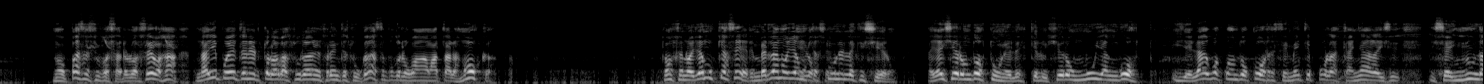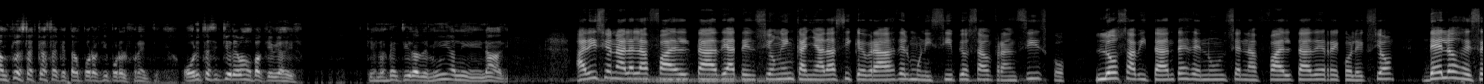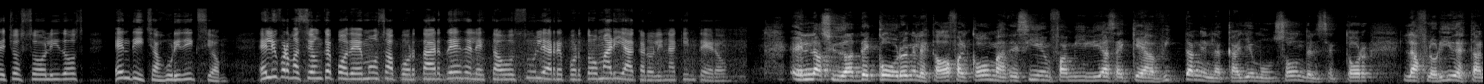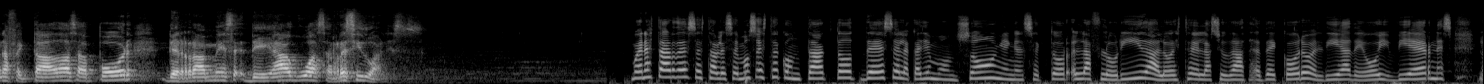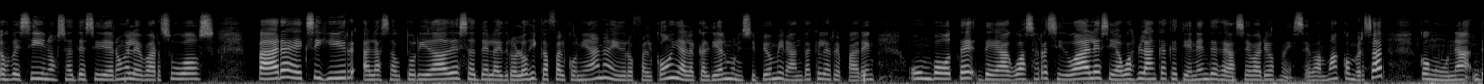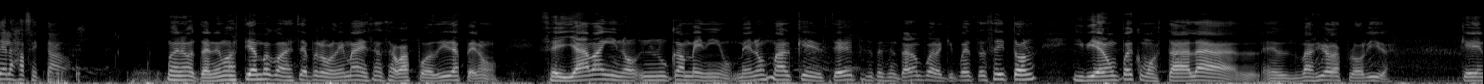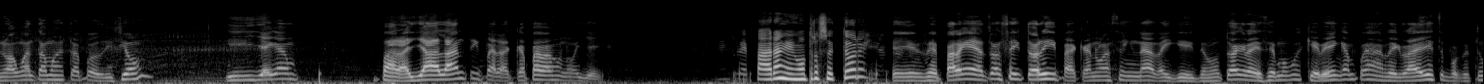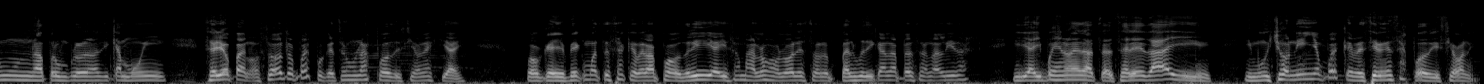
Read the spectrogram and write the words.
No pasa si pasar lo aseo, ajá. Nadie puede tener toda la basura en el frente de su casa porque lo van a matar las moscas. Entonces no hayamos que hacer, en verdad no hayamos que hacer. túneles que hicieron. Allá hicieron dos túneles que lo hicieron muy angosto. Y el agua cuando corre se mete por las cañadas y se, inundan todas estas casas que están por aquí por el frente. Ahorita si quiere vamos para que veas eso. Que no es mentira de mía ni nadie. Adicional a la falta de atención en cañadas y quebradas del municipio San Francisco, los habitantes denuncian la falta de recolección de los desechos sólidos en dicha jurisdicción. Es la información que podemos aportar desde el estado Zulia, reportó María Carolina Quintero. En la ciudad de Coro, en el estado Falcón, más de 100 familias que habitan en la calle Monzón del sector La Florida están afectadas por derrames de aguas residuales. Buenas tardes, establecemos este contacto desde la calle Monzón en el sector La Florida, al oeste de la ciudad de Coro. El día de hoy, viernes, los vecinos decidieron elevar su voz para exigir a las autoridades de la hidrológica falconiana, Hidrofalcón y a la alcaldía del municipio Miranda que le reparen un bote de aguas residuales y aguas blancas que tienen desde hace varios meses. Vamos a conversar con una de las afectadas. Bueno, tenemos tiempo con este problema de esas aguas podridas, pero se llaman y no, nunca han venido. Menos mal que ustedes se presentaron por aquí por este aceitón y vieron pues cómo está el barrio de la Florida, que no aguantamos esta podrición y llegan para allá adelante y para acá para abajo no llegan. ¿Reparan en otros sectores? Eh, reparan en otros sectores y para acá no hacen nada. Y nosotros agradecemos pues que vengan pues a arreglar esto, porque esto es una, un problemática muy serio para nosotros, pues, porque estas son unas posiciones que hay porque ve cómo te se quebra podría y esos malos olores perjudican la personalidad. Y hay bueno de la tercera edad y, muchos niños pues que reciben esas posiciones.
